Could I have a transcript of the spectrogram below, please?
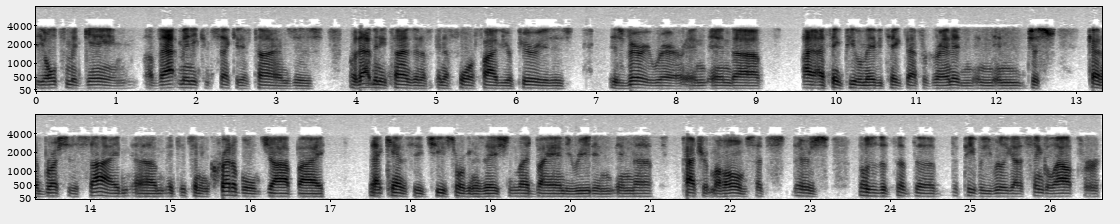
the ultimate game of that many consecutive times is, or that many times in a in a four or five year period is is very rare, and and uh, I, I think people maybe take that for granted and, and, and just kind of brush it aside. Um, it, it's an incredible job by that Kansas City Chiefs organization led by Andy Reid and, and uh, Patrick Mahomes. That's there's those are the, the the the people you really got to single out for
